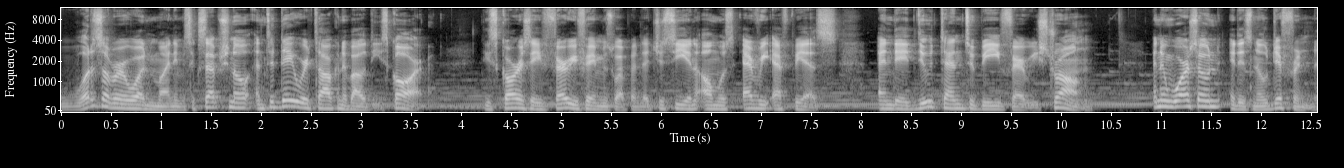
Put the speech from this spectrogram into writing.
What is up everyone, my name is Exceptional and today we're talking about the Scar. The Scar is a very famous weapon that you see in almost every FPS and they do tend to be very strong. And in Warzone it is no different.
